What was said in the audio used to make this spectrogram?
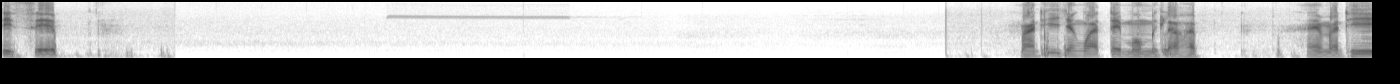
ติดเซฟมาที่จังหวะเตะมุมอีกแล้วครับ ให้มาที่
